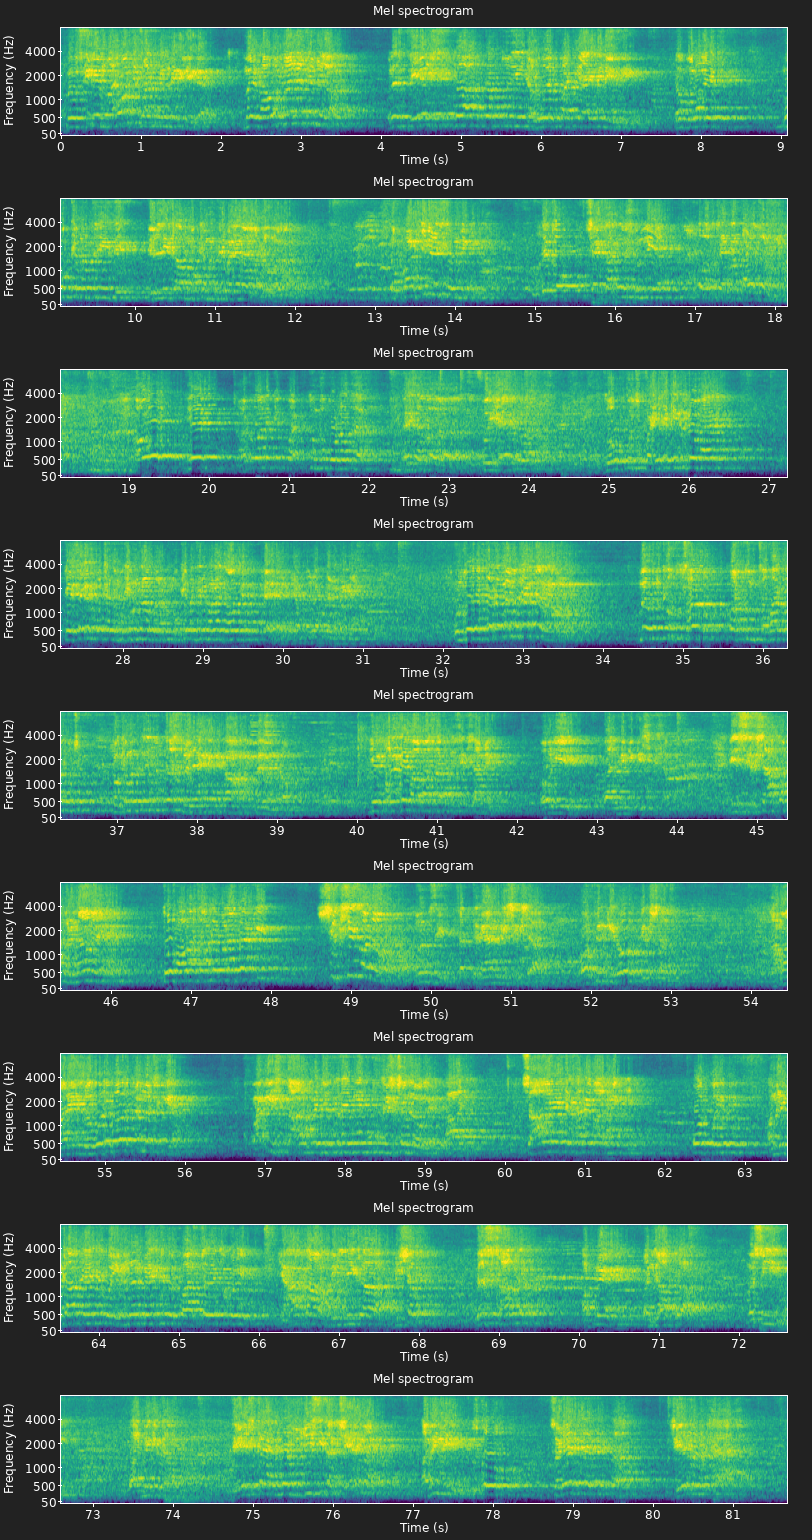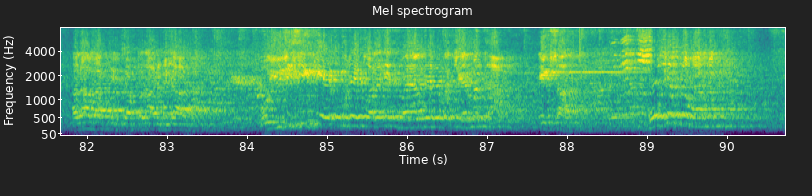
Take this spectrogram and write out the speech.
میں اس کے لیے مایاوتی کے ساتھ ملنے کے لیے گیا میں راہل گاندھی سے ملا بولے دیش کا تب تو یہ جھاڑو والی پارٹی آئی بھی نہیں تھی تو بولا ایک مکھیہ منتری دلی کا مکھیہ منتری بنے گا جھاڑو والا تو پارٹی میں نے سننے کی دیکھو شیطان نے سن لیا اور شیطان داڑا کر دیا اور یہ جھاڑو والے کے پارٹی تم کو بول رہا تھا ایسا کوئی ہے تو کچھ پڑھے لکھے بھی لوگ آئے کیسے مکھیہ منتری مکھیہ منتری بنا چاہو گے کیا مزاق کر رہے ہیں ان کو لگتا تھا میں مزاق کر رہا ہوں میں ان کو سب اور تم سوال کو پوچھو مکھیہ منتری دس مل جائیں گے ہاں میں بنتا ہوں یہ فرق ہے بابا صاحب کی شکشا میں اور یہ والمیکی کی شکشا میں یہ شکشا کا پرنام ہے تو بابا صاحب نے بولا تھا کہ شکشت بنو کون سی ستیہ گیان کی شکشا اور پھر گرو دیکشا ہمارے لوگوں نے بہت سنگرش کیا پاکستان میں جتنے بھی کرسچن لوگ ہیں آج سارے کے سارے والمیکی اور کوئی امریکہ میں ہے کوئی انگلینڈ میں ہے کوئی پاسٹر ہے کوئی یہاں کا دلی کا بشپ دس سال تک اپنے پنجاب کا مسیح والمیکی تھا دیش کے اندر یو جی سی کا چیئرمین ابھی بھی اس کو سڑے میں تھا جیل میں رکھا ہے آج الہ آباد میں ڈاکٹر آر ملا وہ یو جی سی کے پورے کالج میاں کا چیئرمین تھا ایک سال۔ وہ بھی اپنا والمیکی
